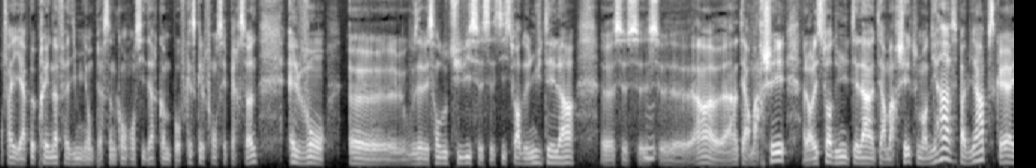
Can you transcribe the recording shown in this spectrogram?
Enfin, il y a à peu près 9 à 10 millions de personnes qu'on considère comme pauvres. Qu'est-ce qu'elles font ces personnes? Elles vont, euh, vous avez sans doute suivi ce- cette histoire de Nutella, euh, ce, ce- ce, hein, à Intermarché. Alors l'histoire du Nutella à Intermarché, tout le monde dit ah c'est pas bien parce que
